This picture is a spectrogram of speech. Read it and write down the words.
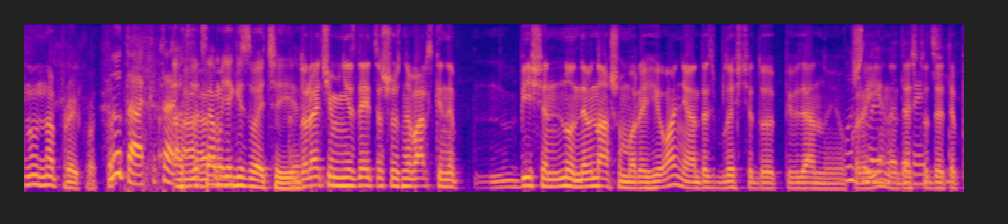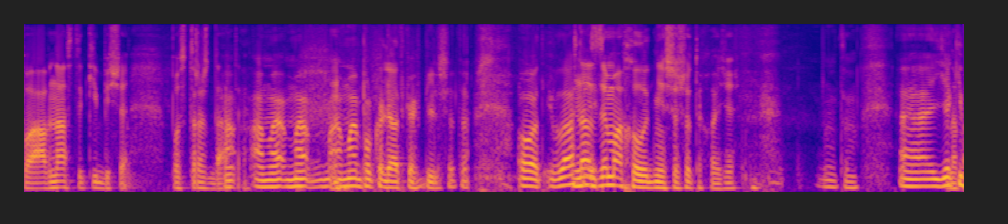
ну наприклад. Так. Ну так, так. це так само, як і звичаї. До речі, мені здається, що Жниварське не більше ну не в нашому регіоні, а десь ближче до південної Можливо, України, до десь речі. туди, типу, а в нас такі більше постраждати. а, ми, ми, а ми по колядках більше. Так. От, і, У власне, нас зима холодніше, що ти хочеш. Ну, то. Е, як, і,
